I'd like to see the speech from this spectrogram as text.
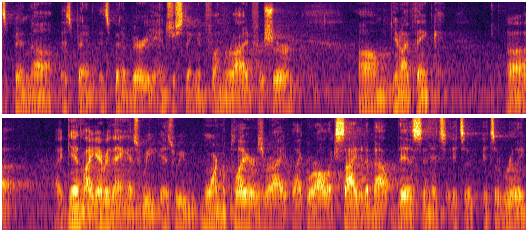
it's been uh, it's been it's been a very interesting and fun ride for sure. Um, you know, I think uh, again, like everything, as we as we warn the players, right? Like we're all excited about this, and it's it's a it's a really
